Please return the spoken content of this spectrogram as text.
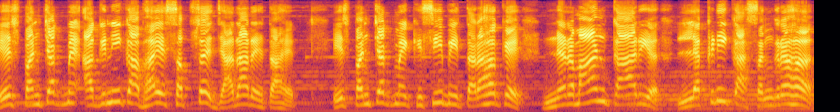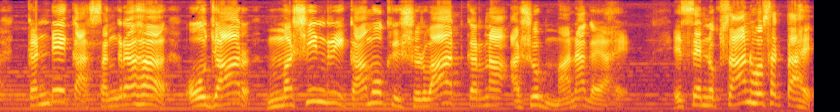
इस पंचक में अग्नि का भय सबसे ज़्यादा रहता है। इस पंचक में किसी भी तरह के निर्माण कार्य, लकड़ी का संग्रह, कंडे का संग्रह, औज़ार, मशीनरी कामों की शुरुआत करना अशुभ माना गया है। इससे नुकसान हो सकता है।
